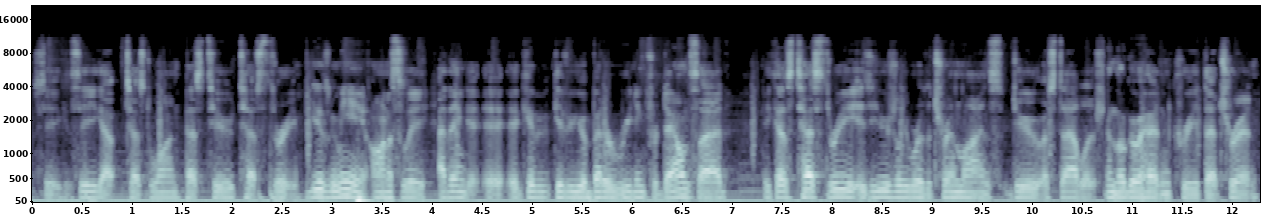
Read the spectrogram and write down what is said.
So you can see you got test one, test two, test three. It gives me, honestly, I think it, it could give you a better reading for downside because test three is usually where the trend lines do establish and they'll go ahead and create that trend.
